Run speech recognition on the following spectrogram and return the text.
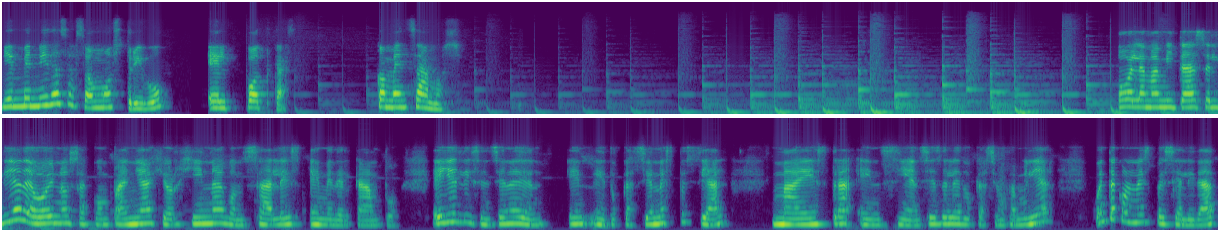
Bienvenidas a Somos Tribu, el podcast. Comenzamos. Hola mamitas, el día de hoy nos acompaña Georgina González M del Campo. Ella es licenciada en, Educación Especial, maestra en Ciencias de la Educación Familiar. Cuenta con una especialidad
